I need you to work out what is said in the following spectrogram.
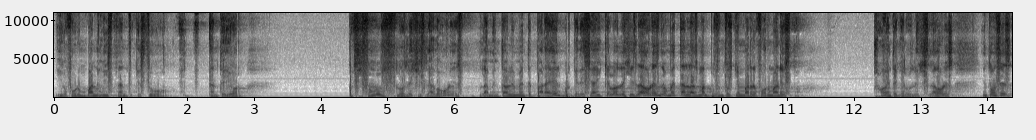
digo, fue un panelista que estuvo anterior, pues son los, legisladores, lamentablemente para él, porque decía ahí que los legisladores no metan las manos, pues entonces ¿quién va a reformar esto? Solamente que los legisladores. Entonces,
